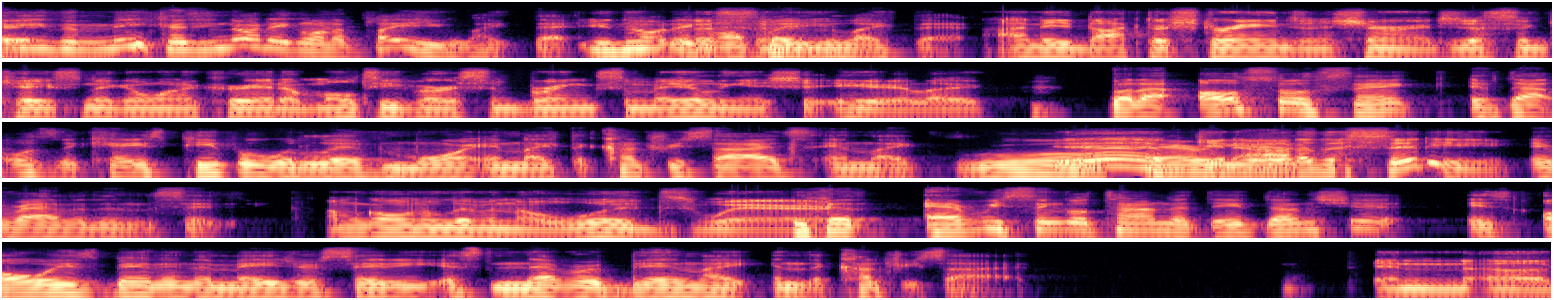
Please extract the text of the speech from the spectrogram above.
That even mean? Because you know they're gonna play you like that. You know they're gonna play you like that. I need Doctor Strange insurance just in case nigga want to create a multiverse and bring some alien shit here. Like, but I also think if that was the case, people would live more in like the countrysides and like rural yeah, areas. Get out of the city rather than the city. I'm going to live in the woods where because every single time that they've done shit, it's always been in the major city. It's never been like in the countryside. In uh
